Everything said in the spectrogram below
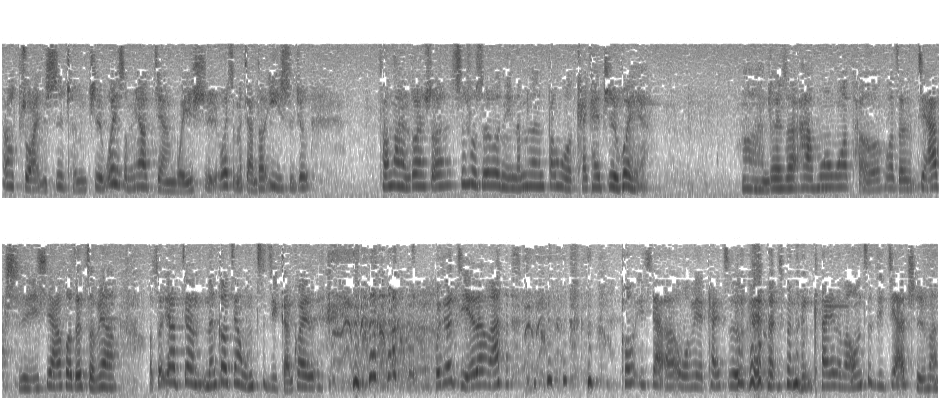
要转世成智。为什么要讲为识？为什么讲到意识？就常常很多人说：“师傅，师傅，你能不能帮我开开智慧啊？”啊，很多人说啊，摸摸头或者加持一下或者怎么样。我说要这样，能够这样，我们自己赶快，不就结了吗？抠一下啊，我们也开智慧了，就能开了吗？我们自己加持嘛。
